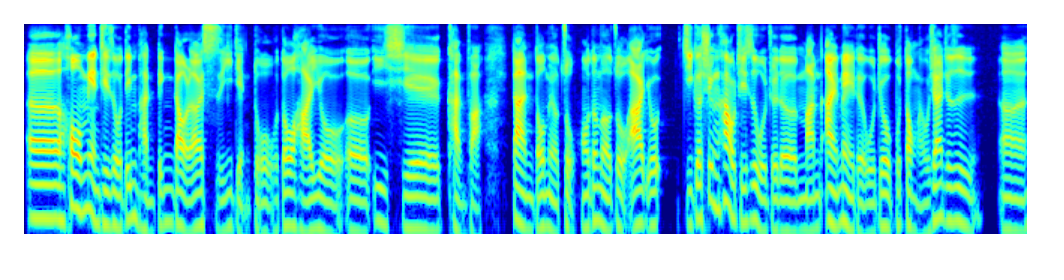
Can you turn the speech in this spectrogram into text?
呃，后面其实我盯盘盯到了大概十一点多，我都还有呃一些看法，但都没有做，我都没有做啊。有几个讯号，其实我觉得蛮暧昧的，我就不动了。我现在就是呃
